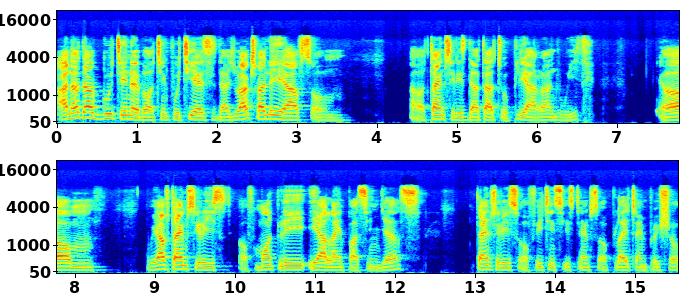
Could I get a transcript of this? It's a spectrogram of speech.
another good thing about input is that you actually have some uh, time series data to play around with. Um, we have time series of monthly airline passengers, time series of heating systems supply temperature,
